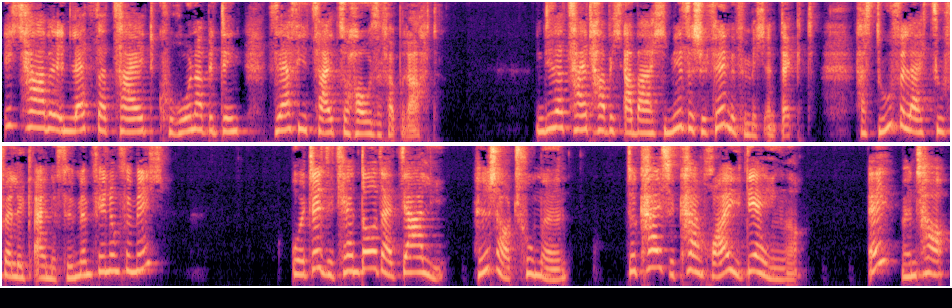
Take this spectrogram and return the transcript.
Ich habe in letzter Zeit Corona-bedingt sehr viel Zeit zu Hause verbracht. In dieser Zeit habe ich aber chinesische Filme für mich entdeckt. Hast du vielleicht zufällig eine Filmempfehlung für mich? 我这几天都在家里，很少出门，就开始看华语电影了。哎，文超，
